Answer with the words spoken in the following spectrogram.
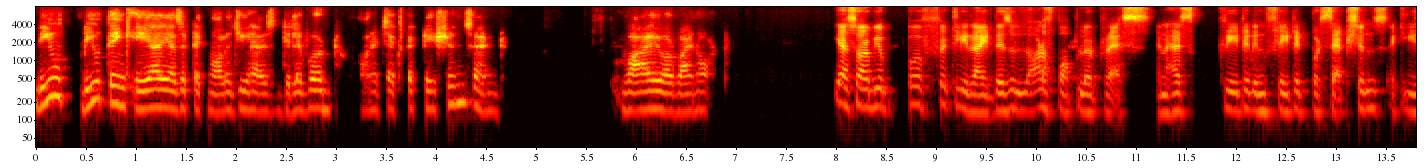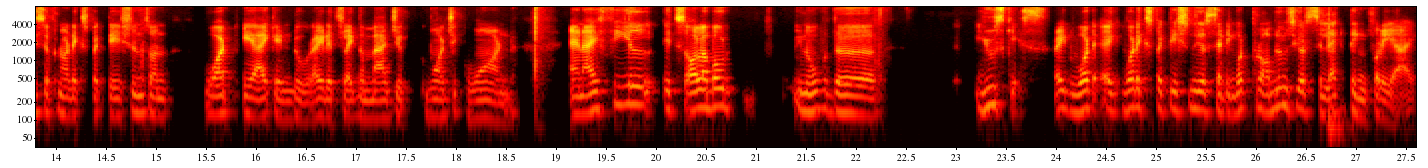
do you do you think AI as a technology has delivered on its expectations and why or why not? Yeah, so you're perfectly right. There's a lot of popular press and has created inflated perceptions, at least if not expectations, on what AI can do, right? It's like the magic magic wand. And I feel it's all about, you know, the use case, right? What what expectations you're setting, what problems you're selecting for AI.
